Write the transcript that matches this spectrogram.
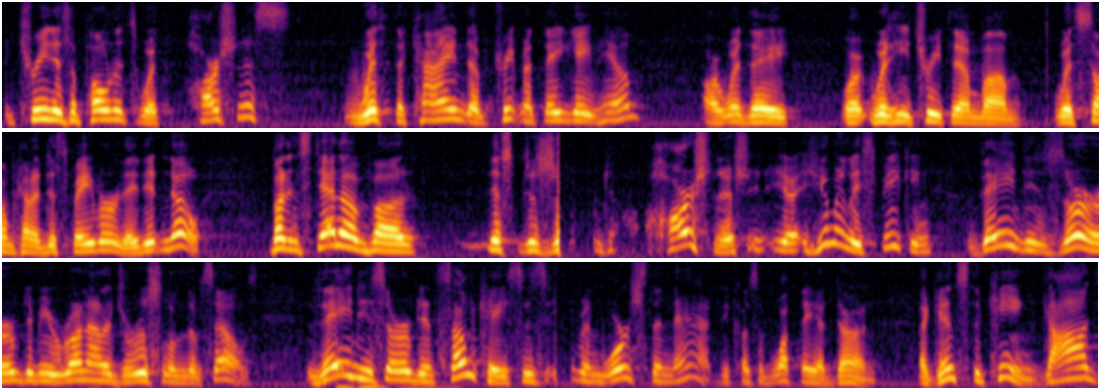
He treat his opponents with harshness, with the kind of treatment they gave him, or would they, or would he treat them um, with some kind of disfavor? They didn't know. But instead of uh, this deserved harshness, you know, humanly speaking, they deserved to be run out of Jerusalem themselves. They deserved, in some cases, even worse than that because of what they had done against the king, God's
